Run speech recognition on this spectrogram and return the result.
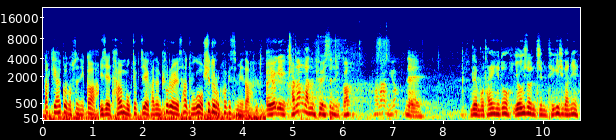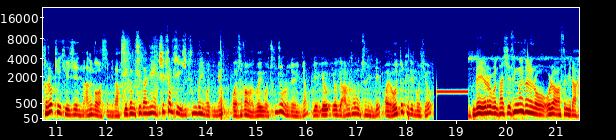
딱히 할 건 없으니까 이제 다음 목적지에 가는 표를 사두고 쉬도록 하겠습니다. 아, 여기 가남 가는 표 있습니까? 하남이요? 네. 네, 뭐 다행히도 여기서는 지금 대기 시간이 그렇게 길진 않은 것 같습니다. 지금 시간이 13시 23분이거든요. 어, 잠깐만, 왜 이거 충주로 되어 있냐? 여, 여, 여기 암성운천인데? 어, 어떻게 된 것이요? 네, 여러분 다시 승강장으로 올라왔습니다.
